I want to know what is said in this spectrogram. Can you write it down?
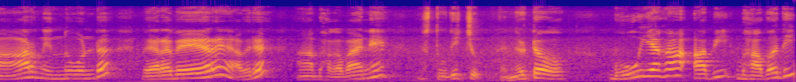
മാറി നിന്നുകൊണ്ട് വേറെ വേറെ അവർ ആ ഭഗവാനെ സ്തുതിച്ചു. എന്നിട്ടോ ഭൂയ അഭി ഭവതി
